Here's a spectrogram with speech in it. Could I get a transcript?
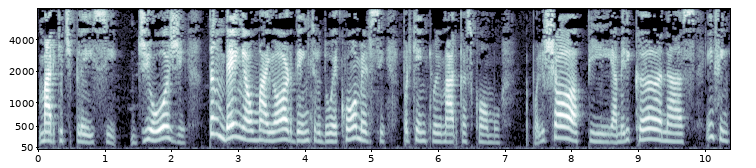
marketplace de hoje também é o maior dentro do e-commerce, porque inclui marcas como a Polishop, Americanas, enfim,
